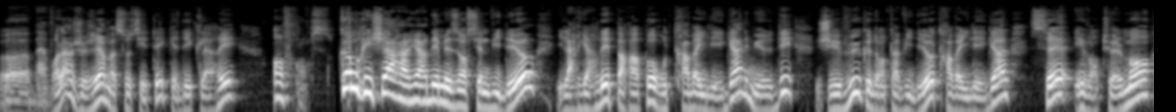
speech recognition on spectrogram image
ben voilà, je gère ma société qui est déclarée en France. Comme Richard a regardé mes anciennes vidéos, il a regardé par rapport au travail légal, il me dit, j'ai vu que dans ta vidéo, travail légal, c'est éventuellement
